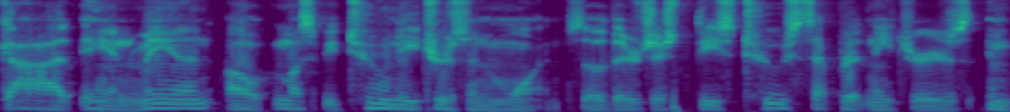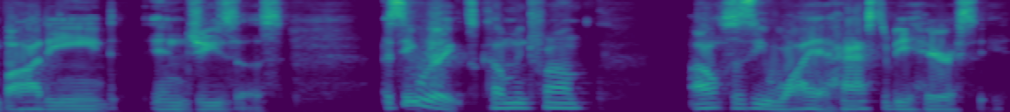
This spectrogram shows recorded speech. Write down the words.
God and man? Oh, it must be two natures in one. So there's just these two separate natures embodied in Jesus. I see where it's coming from. I also see why it has to be heresy.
